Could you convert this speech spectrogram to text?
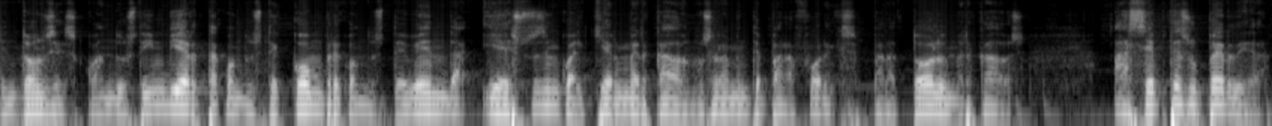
Entonces, cuando usted invierta, cuando usted compre, cuando usted venda, y esto es en cualquier mercado, no solamente para Forex, para todos los mercados, acepte su pérdida.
